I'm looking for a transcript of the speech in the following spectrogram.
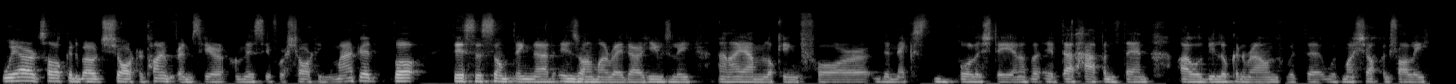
we are talking about shorter timeframes here on this if we're shorting the market, but this is something that is on my radar hugely, and I am looking for the next bullish day. And if, if that happens, then I will be looking around with the, with my shopping trolley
